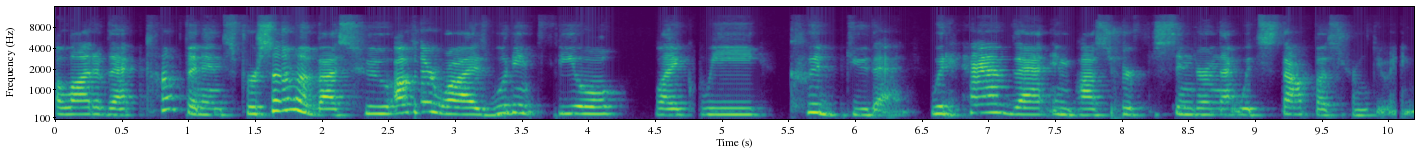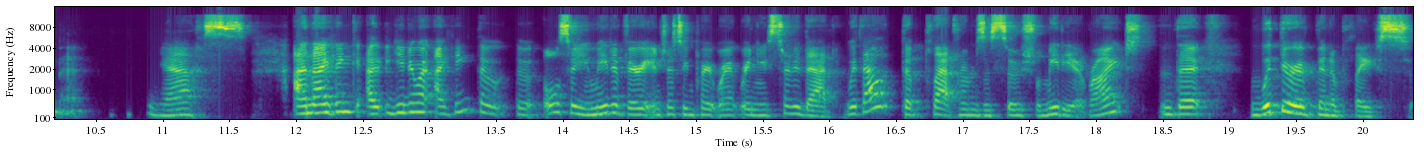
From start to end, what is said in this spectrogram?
a lot of that confidence for some of us who otherwise wouldn't feel like we could do that, would have that imposter syndrome that would stop us from doing that. Yes. And I think, uh, you know what, I think the, the, also you made a very interesting point right when you started that without the platforms of social media, right? That would there have been a place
